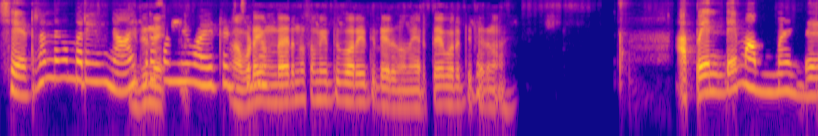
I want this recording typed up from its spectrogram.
ചേട്ടൻ എന്തെങ്കിലും പറയും? ഞാൻ ഇത് ഇത്ര അവിടെ ഉണ്ടായിരുന്ന സമയത്ത് പറയത്തില്ലായിരുന്നോ? നേരത്തെ പറയത്തില്ലായിരുന്നോ? അപ്പൊ എന്റെ മമ്മ ഉണ്ട്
